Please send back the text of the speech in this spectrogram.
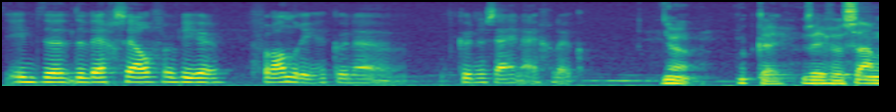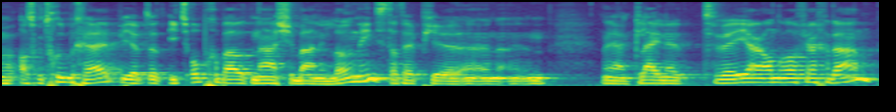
in de, de weg zelf er weer veranderingen kunnen, kunnen zijn eigenlijk. Ja, oké. Dus even samen, als ik het goed begrijp, je hebt dat iets opgebouwd naast je baan in loondienst. Dat heb je een, een, nou ja, een kleine twee jaar, anderhalf jaar gedaan.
